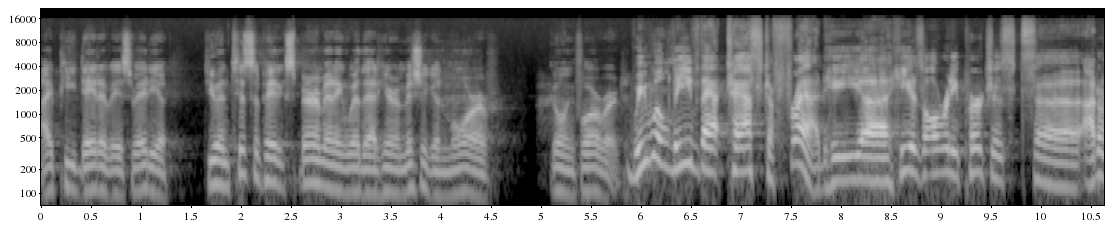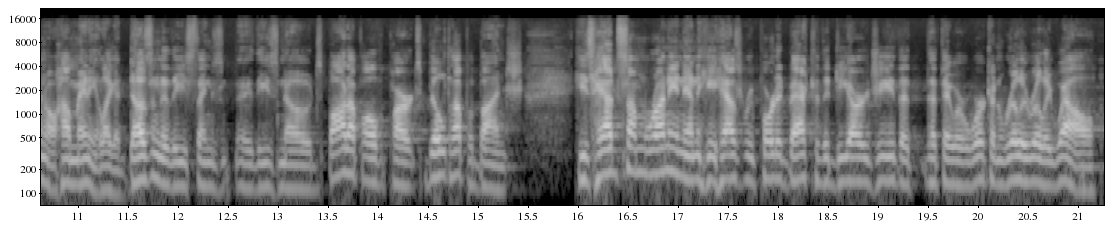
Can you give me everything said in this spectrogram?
IP database radio. Do you anticipate experimenting with that here in Michigan more going forward? We will leave that task to Fred. He, uh, he has already purchased, uh, I don't know how many, like a dozen of these things, uh, these nodes, bought up all the parts, built up a bunch. He's had some running and he has reported back to the DRG that, that they were working really, really well.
